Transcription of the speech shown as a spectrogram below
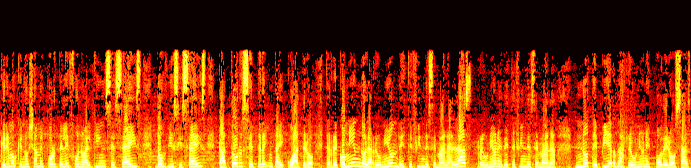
queremos que nos llames por teléfono al 156-216-1434. Te recomiendo la reunión de este fin de semana, las reuniones de este fin de semana. No te pierdas reuniones poderosas.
